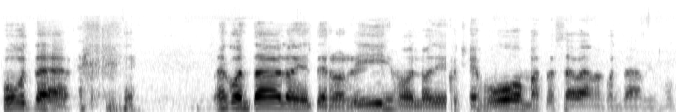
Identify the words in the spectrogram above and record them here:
Puta. Me han contado lo del terrorismo, lo de coches bombas, toda esa vaina me han contado a mí un poco.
